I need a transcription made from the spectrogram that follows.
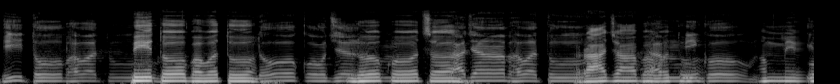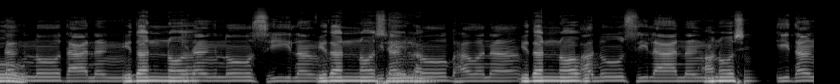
भीतो भवतु। पीतो भवतु। लोको च। लोको च। राजा भवतु। राजा भवतु। अम्मिको। इदं नो दानं। इदन्नो। इदं नो शीलं। इदन्नो इदं शीलं। नो भवना। इदन्नो। अनुशीलानं। अनुश। इदं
